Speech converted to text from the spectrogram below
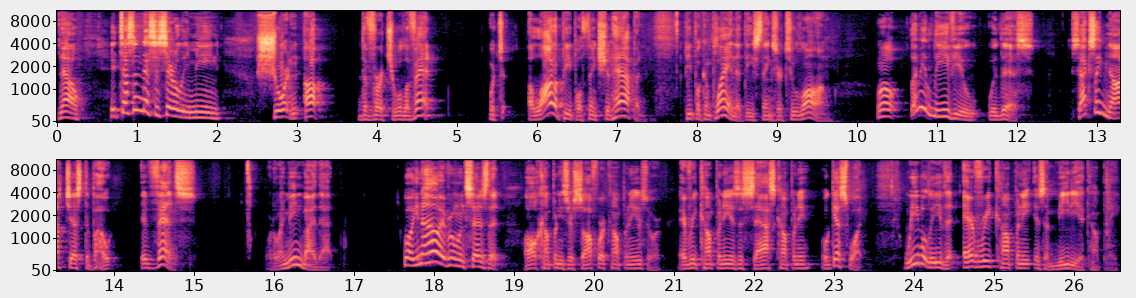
Now, it doesn't necessarily mean shorten up the virtual event, which a lot of people think should happen. People complain that these things are too long. Well, let me leave you with this. It's actually not just about events. What do I mean by that? Well, you know how everyone says that all companies are software companies or every company is a SaaS company. Well, guess what? We believe that every company is a media company.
